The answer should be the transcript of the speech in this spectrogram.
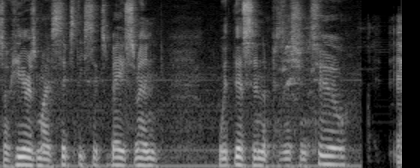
So here's my 66 Bassman with this in the position two. So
